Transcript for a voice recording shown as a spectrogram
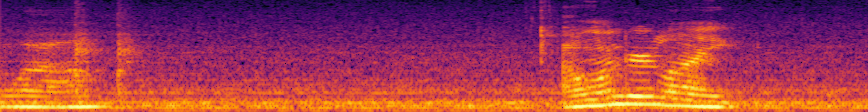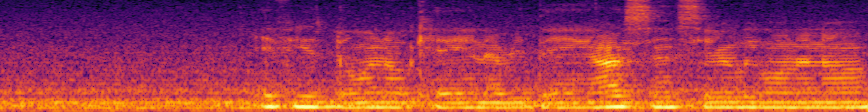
Wow. I wonder, like, if he's doing okay and everything. I sincerely want to know,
